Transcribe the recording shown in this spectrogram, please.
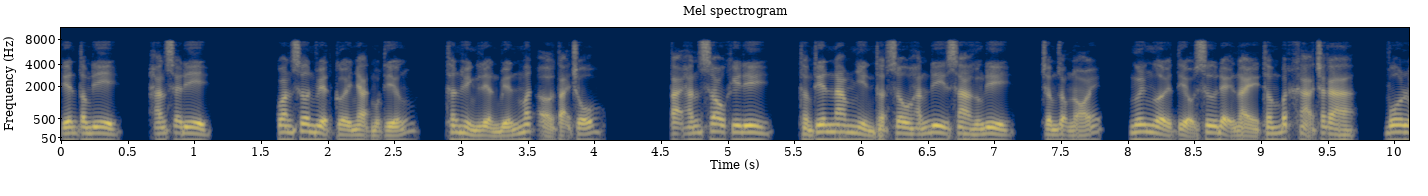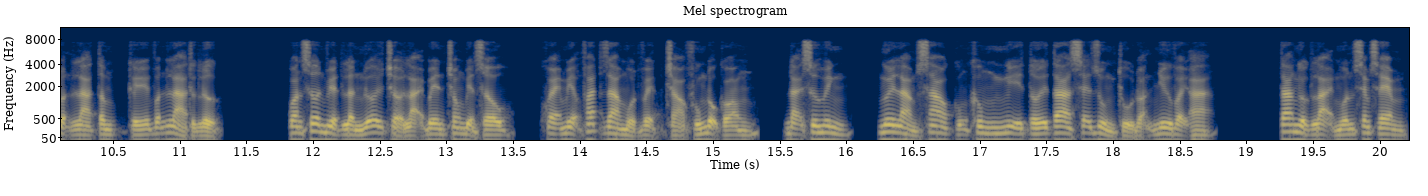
Yên tâm đi, hắn sẽ đi. Quan sơn việt cười nhạt một tiếng, thân hình liền biến mất ở tại chỗ. Tại hắn sau khi đi, thẩm thiên nam nhìn thật sâu hắn đi xa hướng đi, trầm giọng nói, ngươi người tiểu sư đệ này thâm bất khả chắc ca vô luận là tâm kế vẫn là thực lực quan sơn việt lần nữa trở lại bên trong biển sâu, khoe miệng phát ra một vệt trào phúng độ cong. Đại sư huynh, ngươi làm sao cũng không nghĩ tới ta sẽ dùng thủ đoạn như vậy à? Ta ngược lại muốn xem xem,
